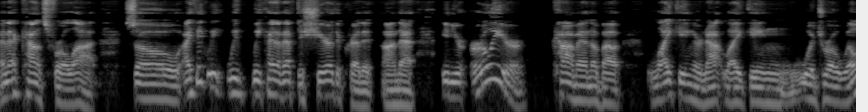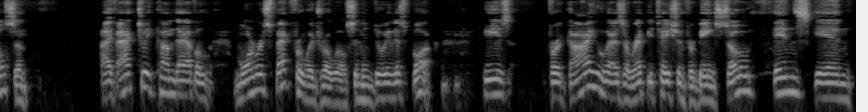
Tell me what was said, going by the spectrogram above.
and that counts for a lot. So I think we we we kind of have to share the credit on that. In your earlier comment about liking or not liking Woodrow Wilson, I've actually come to have a more respect for Woodrow Wilson in doing this book. He's for a guy who has a reputation for being so thin-skinned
